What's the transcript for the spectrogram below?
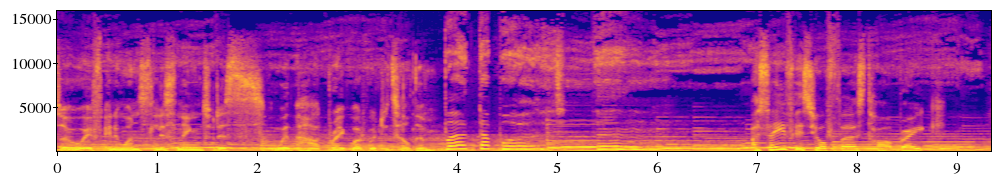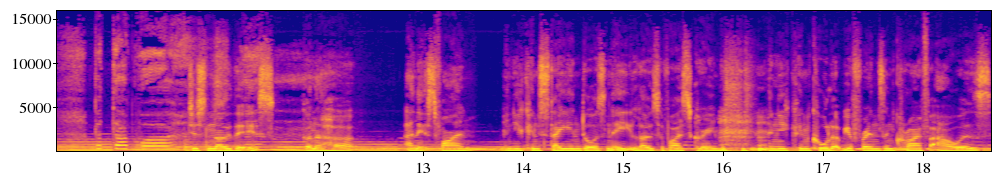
So, if anyone's listening to this with a heartbreak, what would you tell them? But that was then. I say if it's your first heartbreak, But that was. just know that it's gonna hurt and it's fine. And you can stay indoors and eat loads of ice cream. and you can call up your friends and cry for hours.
